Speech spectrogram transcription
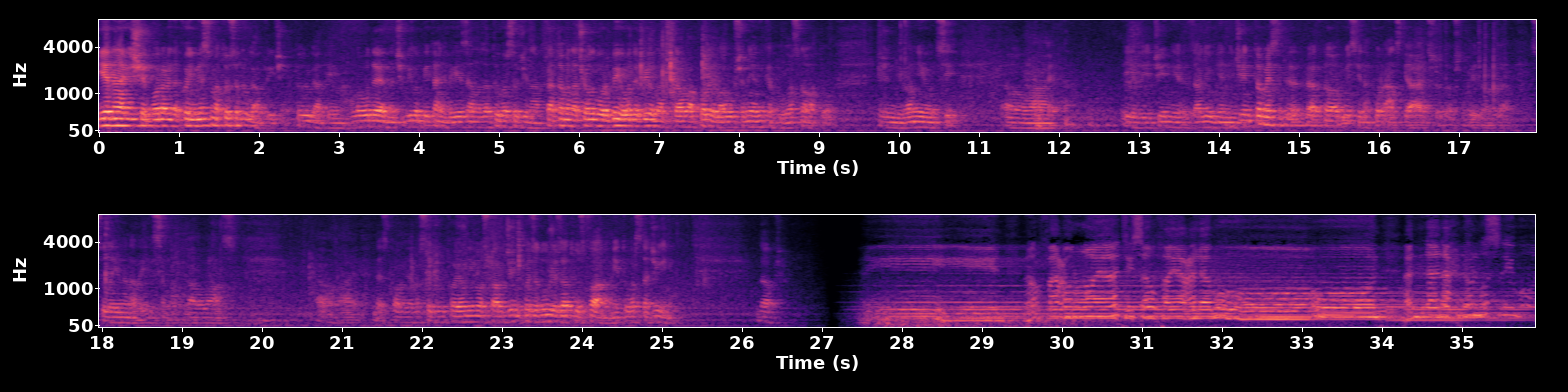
je najviše boravi, na kojim mjestima, to je sad druga priča, to je druga tema. Ali ovdje je znači, bilo pitanje vezano za tu vrstu džina. Kada tamo znači, odgovor bio, ovdje bio znači, da ova podjela uopće nije nikakvog osnova, to Ženi ronijunci, ovaj, ili džini, zaljubljeni džini. To mislim, vjerojatno misli na kuranski ajed, što je došlo vidjeno za Sulejman ali sam dao vas. Ovaj, ne spominjamo se džin koji on imao stvar džin koji zaduže za tu stvar, nije to vrsta džina. Dobro. نرفع الرايات سوف يعلمون أن نحن المسلمون.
